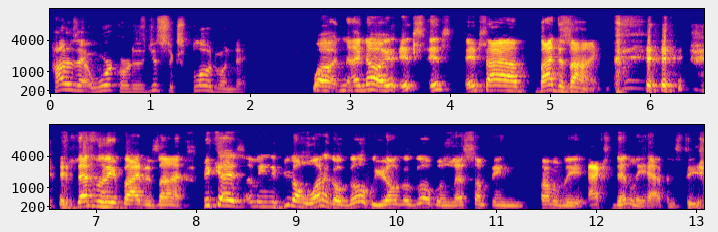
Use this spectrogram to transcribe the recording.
how does that work, or does it just explode one day? Well, no, it- it's it's it's uh by design. it's definitely by design because I mean, if you don't want to go global, you don't go global unless something probably accidentally happens to you.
